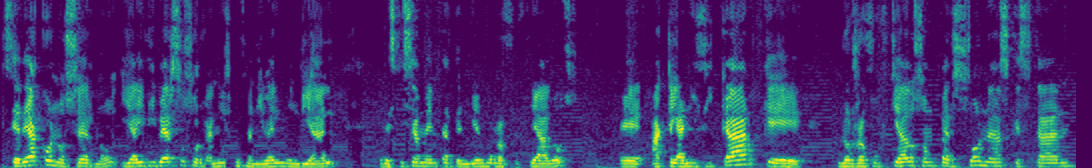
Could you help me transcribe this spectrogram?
se dé a conocer, ¿no? Y hay diversos organismos a nivel mundial precisamente atendiendo refugiados, eh, a clarificar que los refugiados son personas que están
